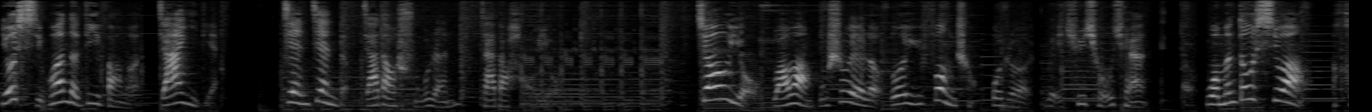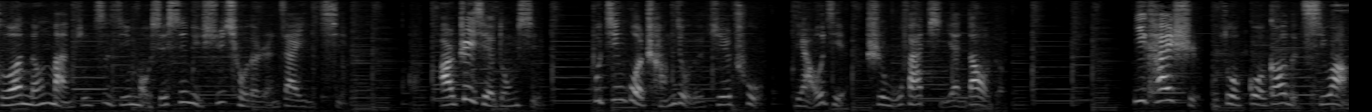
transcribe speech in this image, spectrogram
有喜欢的地方了，加一点；渐渐的加到熟人，加到好友。交友往往不是为了阿谀奉承或者委曲求全，我们都希望和能满足自己某些心理需求的人在一起，而这些东西。不经过长久的接触了解是无法体验到的。一开始不做过高的期望，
